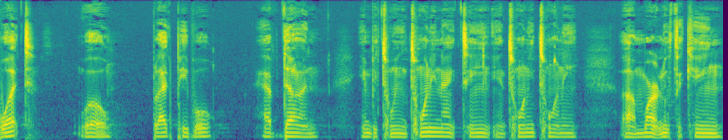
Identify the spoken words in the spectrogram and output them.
what will black people have done in between 2019 and 2020 uh, Martin Luther King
